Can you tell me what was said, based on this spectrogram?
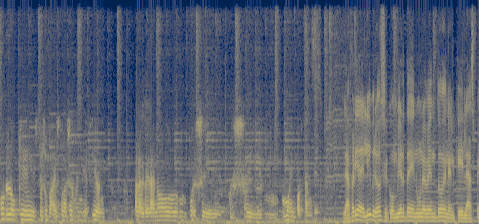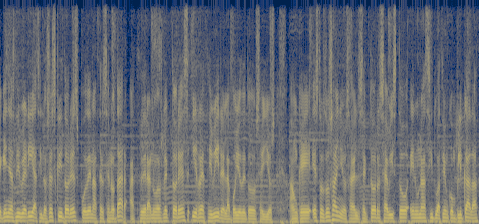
Por lo que esto, esto va a ser una inyección para el verano pues, eh, pues eh, muy importante. La Feria del Libro se convierte en un evento en el que las pequeñas librerías y los escritores pueden hacerse notar, acceder a nuevos lectores y recibir el apoyo de todos ellos. Aunque estos dos años el sector se ha visto en una situación complicada,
